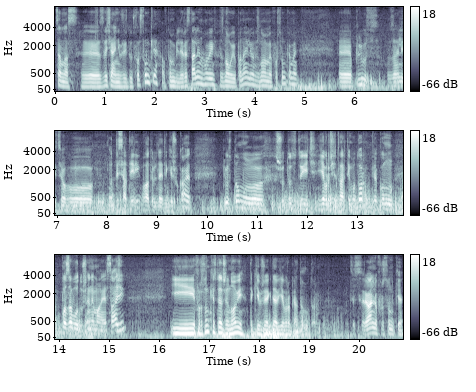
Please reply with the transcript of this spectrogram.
Це в нас е, звичайні вже йдуть форсунки, автомобіль рестайлінговий з новою панелью, з новими форсунками. Е, Плюс взагалі цього от 10 рік, багато людей такі шукають. Плюс тому, що тут стоїть Євро 4 мотор, в якому по заводу ще немає сажі. І форсунки стоять вже нові, такі вже як де в Євро 5 мотор. Тобто реально форсунки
